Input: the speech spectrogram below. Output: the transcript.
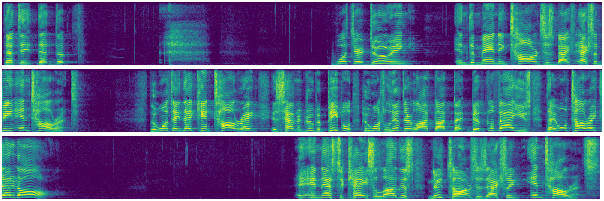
That the, that the, what they're doing in demanding tolerance is actually being intolerant. The one thing they can't tolerate is having a group of people who want to live their life by biblical values. They won't tolerate that at all. And that's the case. A lot of this new tolerance is actually intolerance.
